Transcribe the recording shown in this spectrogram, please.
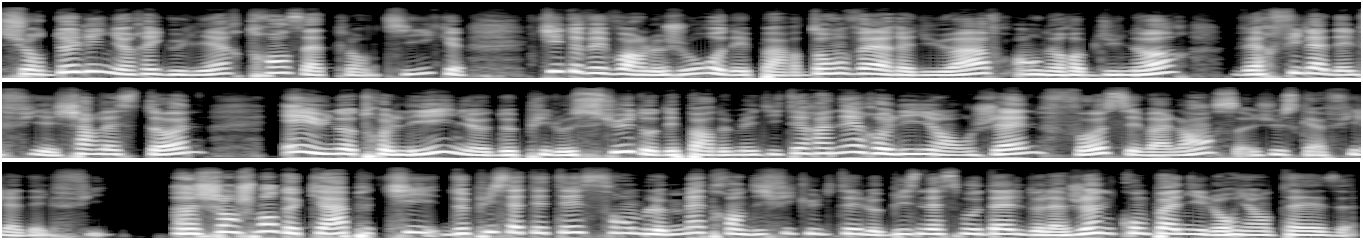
sur deux lignes régulières transatlantiques qui devaient voir le jour au départ d'Anvers et du Havre en Europe du Nord, vers Philadelphie et Charleston, et une autre ligne depuis le sud au départ de Méditerranée reliant Gênes, Fosse et Valence jusqu'à Philadelphie. Un changement de cap qui, depuis cet été, semble mettre en difficulté le business model de la jeune compagnie lorientaise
